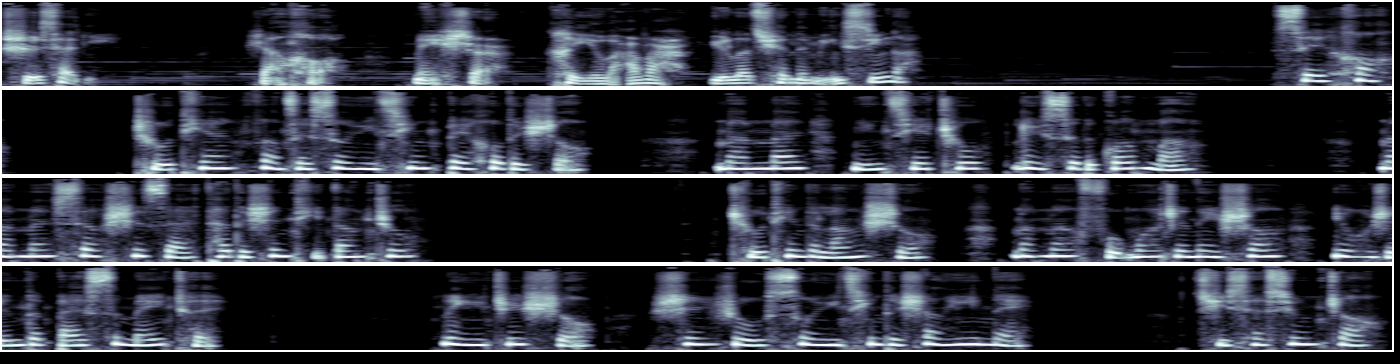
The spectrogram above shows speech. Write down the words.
吃下你，然后没事儿可以玩玩娱乐圈的明星啊。随后，楚天放在宋玉清背后的手，慢慢凝结出绿色的光芒，慢慢消失在他的身体当中。楚天的狼手慢慢抚摸着那双诱人的白丝美腿，另一只手伸入宋玉清的上衣内，取下胸罩，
